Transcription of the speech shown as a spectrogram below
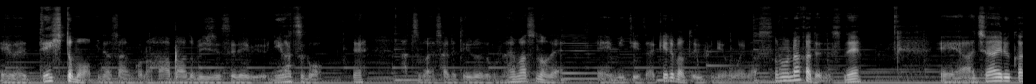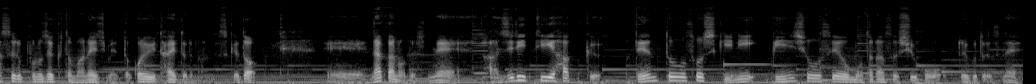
えー、ぜひとも皆さんこのハーバードビジネスレビュー2月号ね、発売されているのでございますので、え、見ていただければというふうに思います。その中でですね、え、アジャイル化するプロジェクトマネジメント、こういうタイトルなんですけど、えー、中のですね、アジリティハック、伝統組織に敏捷性をもたらす手法ということですね。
